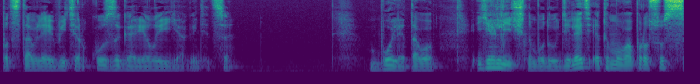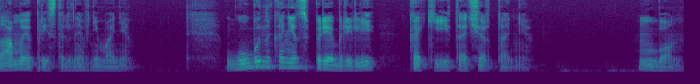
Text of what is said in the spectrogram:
подставляя ветерку загорелые ягодицы. Более того, я лично буду уделять этому вопросу самое пристальное внимание. Губы, наконец, приобрели какие-то очертания. Бон.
